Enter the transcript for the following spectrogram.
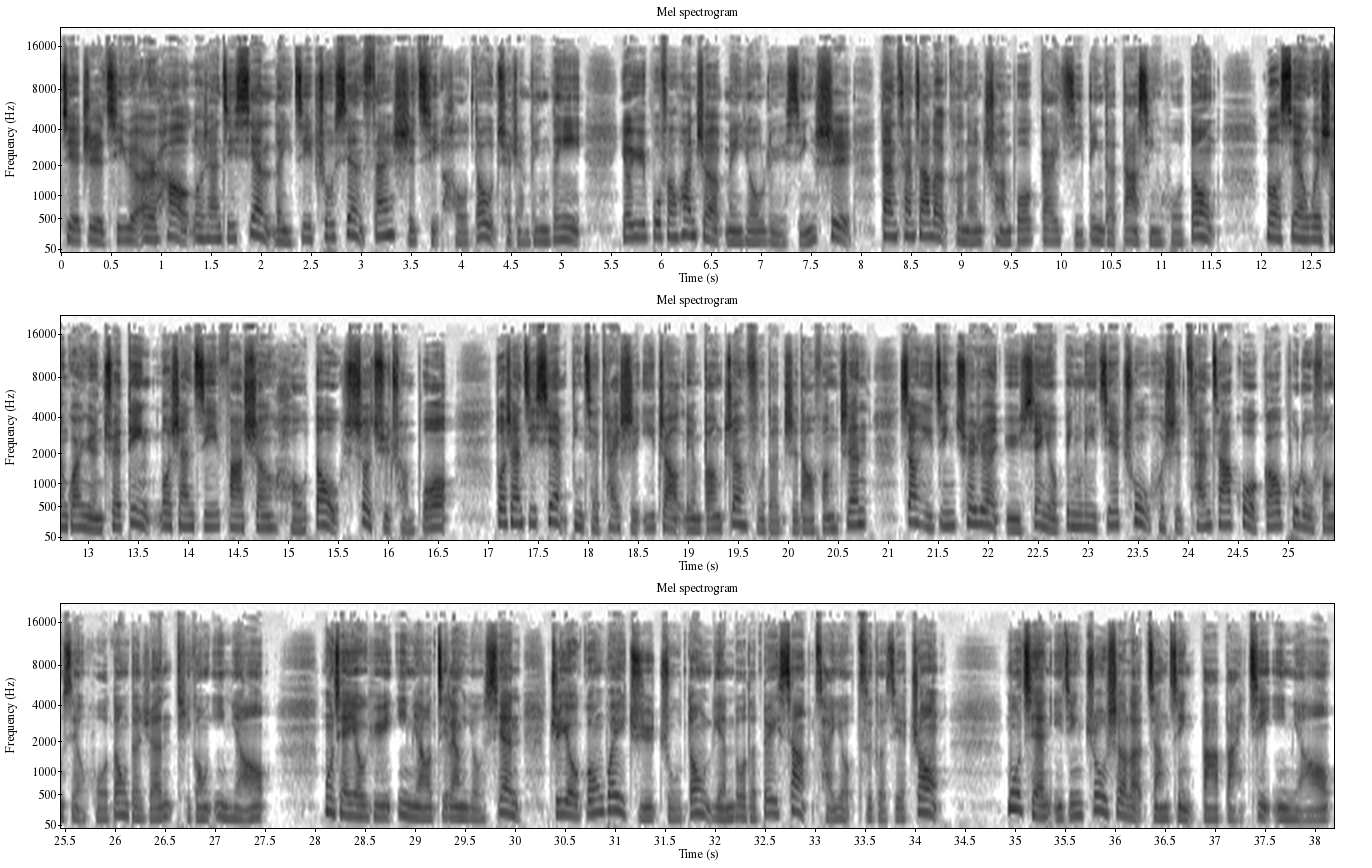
截至七月二号，洛杉矶县累计出现三十起猴痘确诊病例。由于部分患者没有旅行史，但参加了可能传播该疾病的大型活动，洛县卫生官员确定洛杉矶发生猴痘社区传播。洛杉矶县并且开始依照联邦政府的指导方针，向已经确认与现有病例接触或是参加过高铺路风险活动的人提供疫苗。目前，由于疫苗剂量有限，只有公卫局主动联络的对象才有资格接种。目前已经注射了将近八百剂疫苗。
